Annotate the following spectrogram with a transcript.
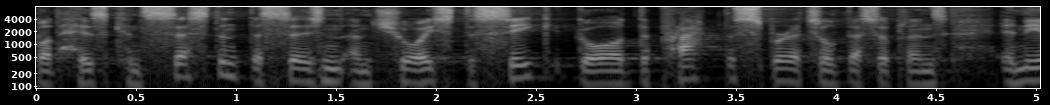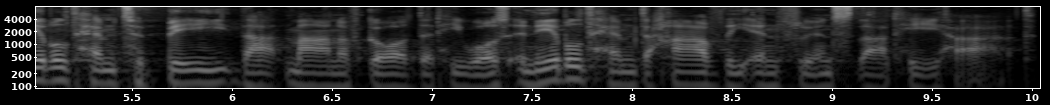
but his consistent decision and choice to seek God, to practice spiritual disciplines, enabled him to be that man of God that he was, enabled him to have the influence that he had.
